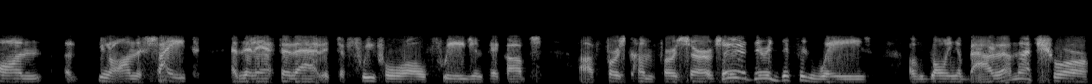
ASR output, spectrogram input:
on uh, you know on the site, and then after that it's a free for all free agent pickups, uh, first come first serve. So there, there are different ways of going about it. I'm not sure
